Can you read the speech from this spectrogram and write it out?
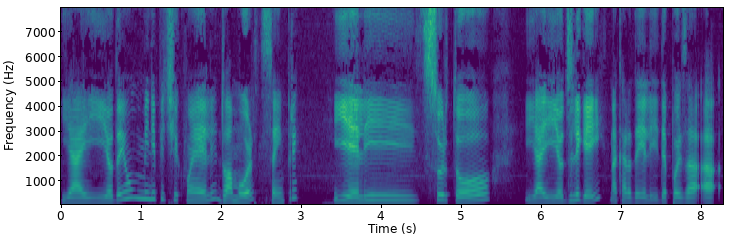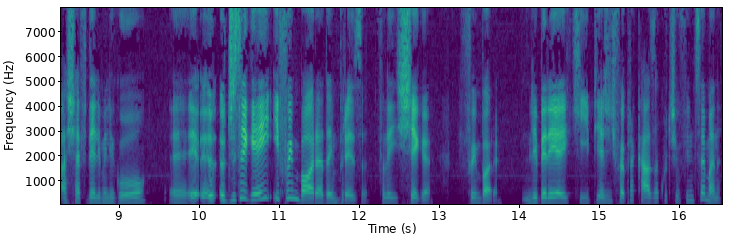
E aí eu dei um mini piti com ele, do amor, sempre. E ele surtou. E aí eu desliguei na cara dele e depois a, a, a chefe dele me ligou. É, eu, eu, desliguei e fui embora da empresa. Falei, chega. Fui embora. Liberei a equipe e a gente foi para casa curtir o fim de semana.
